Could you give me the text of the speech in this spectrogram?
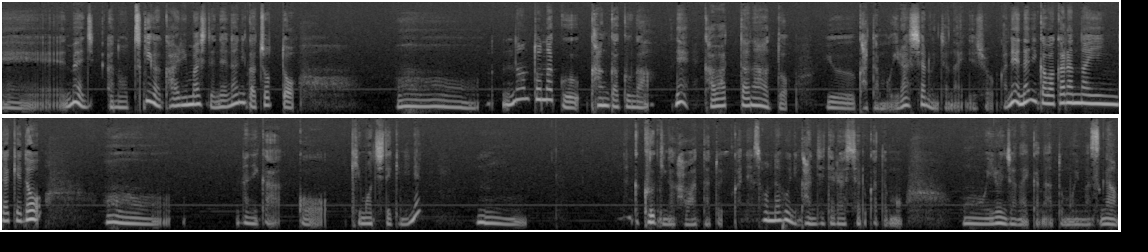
えー、まあ、あの月が帰りましてね何かちょっとうーんなんとなく感覚がね変わったなという方もいらっしゃるんじゃないでしょうかね。何かわからないんだけどうん。何かこう気持ち的にね。うん。なんか空気が変わったというかね。そんな風に感じてらっしゃる方もいるんじゃないかなと思いますが、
